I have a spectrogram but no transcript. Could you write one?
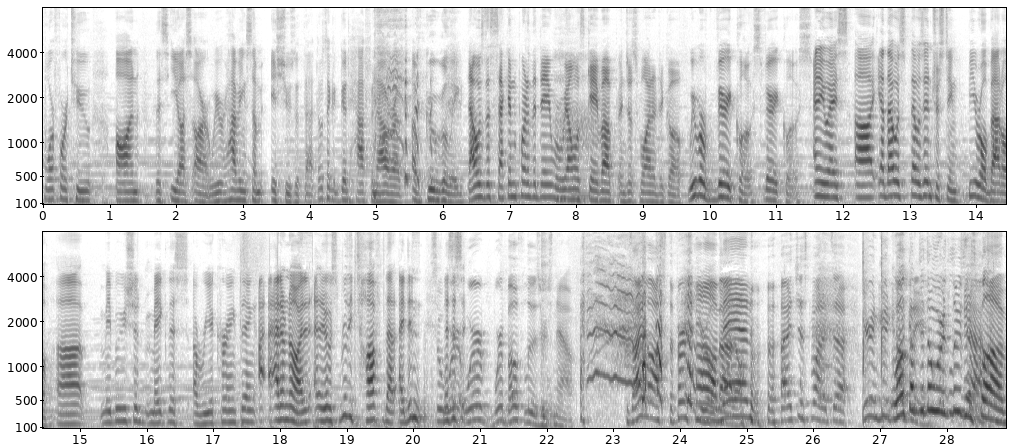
442 on this EOS R. We were having some issues with that. That was like a good half an hour of, of Googling. That was the second point of the day where we almost gave up and just wanted to go. We were very close, very close. Anyways, uh, yeah, that was that was interesting. B-roll battle. Uh, maybe we should make this a reoccurring thing. I, I don't know. I, I- it was really tough that I didn't. So we're, we're we're both losers now. Because I lost the first B-roll Aw, battle. Man. I just wanted to. You're in good company. Welcome to the Word Losers Yeah. Club.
